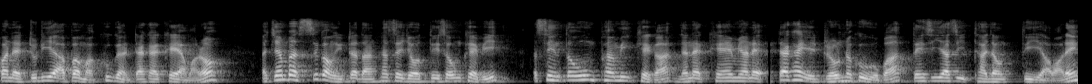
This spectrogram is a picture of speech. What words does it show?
ပတ်နဲ့ဒုတိယအပတ်မှာခုခံတိုက်ခိုက်ခဲ့ရမှာတော့အကြမ်းဖက်စစ်ကောင်စီတပ်သား20ကျော်တေဆုံးခဲ့ပြီးအစဉ်3ဦးဖမ်းမိခဲ့ကလက်နက်ခဲယမ်းများနဲ့တိုက်ခိုက်ရေး drone နှစ်ခုကိုပါတင်စီရရှိထားကြောင်းသိရပါတယ်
